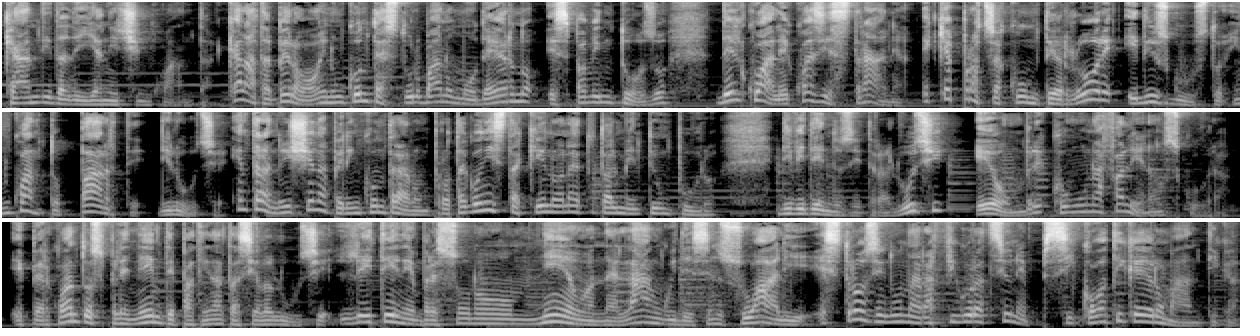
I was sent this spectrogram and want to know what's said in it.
candida degli anni 50, calata però in un contesto urbano moderno e spaventoso del quale è quasi estranea e che approccia con terrore e disgusto in quanto parte di luce, entrando in scena per incontrare un protagonista che non è totalmente un puro, dividendosi tra luci e ombre come una falena oscura e per quanto splendente e patinata sia la luce, le tenebre sono neon, languide, sensuali, estrose in una raffigurazione psicotica e romantica,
